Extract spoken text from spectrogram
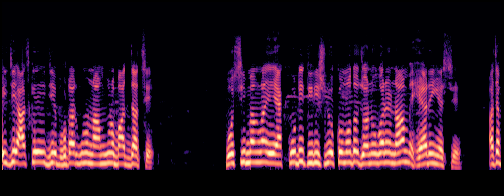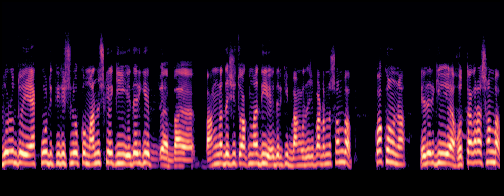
এই যে আজকে এই যে ভোটারগুলো নামগুলো বাদ যাচ্ছে, পশ্চিমবাংলায় এক কোটি তিরিশ লক্ষ মতো জনগণের নাম হেয়ারিং এসছে। আচ্ছা বলুন তো এক কোটি তিরিশ লক্ষ মানুষকে কি এদেরকে বাংলাদেশি তকমা দিয়ে এদের কি বাংলাদেশে পাঠানো সম্ভব? কখনো না। এদেরকে হত্যা করা সম্ভব?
